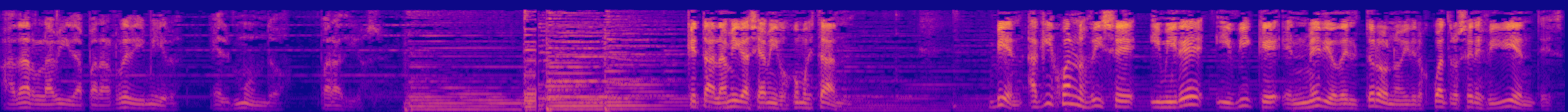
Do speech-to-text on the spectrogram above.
a dar la vida para redimir el mundo para Dios. ¿Qué tal, amigas y amigos? ¿Cómo están? Bien, aquí Juan nos dice, y miré y vi que en medio del trono y de los cuatro seres vivientes,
